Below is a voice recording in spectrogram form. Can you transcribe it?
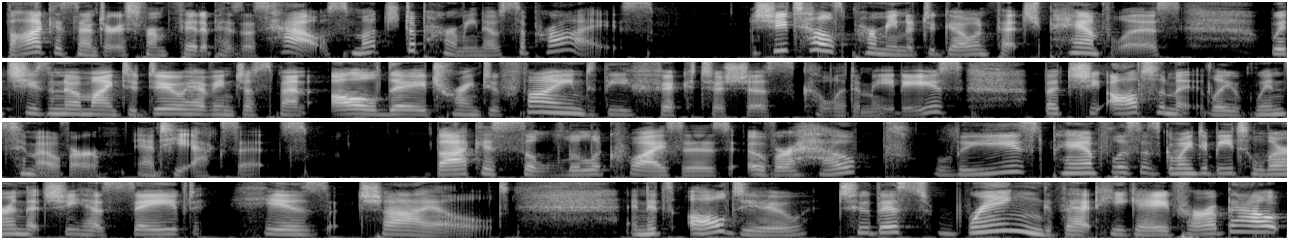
Bacchus enters from Phidippus's house, much to Parmeno's surprise. She tells Parmeno to go and fetch Pamphilus, which he's in no mind to do, having just spent all day trying to find the fictitious Callidamedes, but she ultimately wins him over, and he exits. Bacchus soliloquizes over how pleased Pamphilus is going to be to learn that she has saved his child. And it's all due to this ring that he gave her about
